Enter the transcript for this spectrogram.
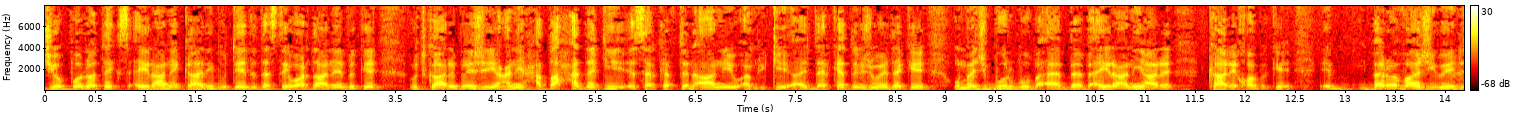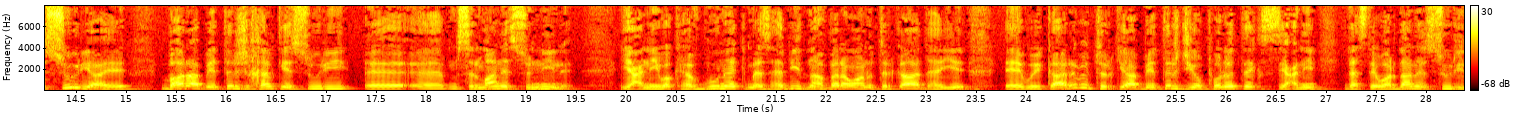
جیوپولیتکس ایران کاری بوده د دستیوردان بکه و تکاری بریجی یعنی حتی حد کی سرکفتن آنی و امریکی درکتن جوه دکه و مجبور بو به ایرانی آره کاری خو بکه برو واجی ویل سوریه بارا بهتر خلک سوری مسلمان سنین يعني وكهفبونك هەفبوونەك مەذهبی ناڤەرەوان و ترکات وكارب تركيا بيتر جيوبوليتكس يعني دستواردان سوري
